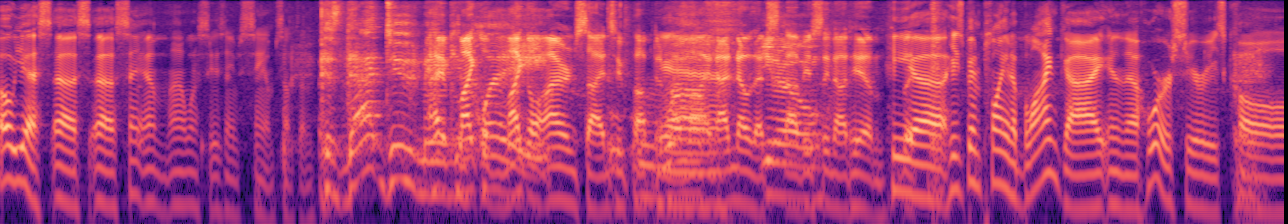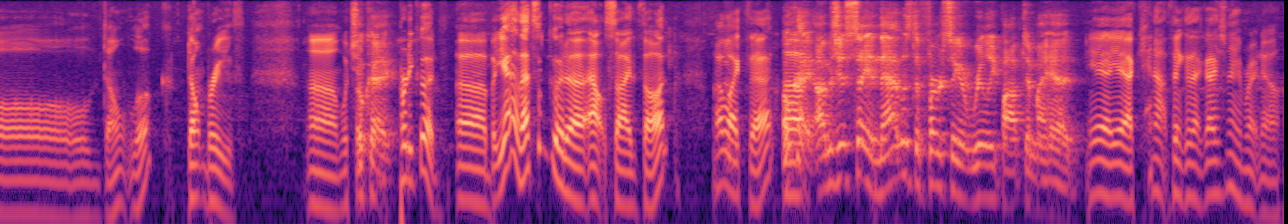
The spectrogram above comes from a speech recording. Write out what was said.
Oh yes, uh, uh, Sam. I want to say his name's Sam something. Because that dude, man, I have can Michael play, Michael Ironsides who popped into Yeah. my mind. I know that's You know, obviously not him. He but- uh, he's been playing a blind guy in the horror series called Don't Look, Don't Breathe, uh, which is Okay. pretty good. Uh, but yeah, that's a good uh, outside thought. I like that. Uh, Okay, I was just saying that was the first thing that really popped in my head. yeah, yeah. I cannot think of that guy's name right now.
